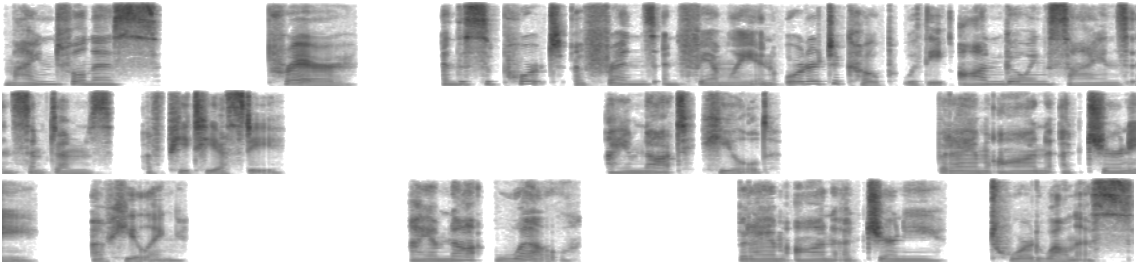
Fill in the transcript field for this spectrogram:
mindfulness, prayer, and the support of friends and family in order to cope with the ongoing signs and symptoms of PTSD. I am not healed, but I am on a journey of healing. I am not well, but I am on a journey toward wellness.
